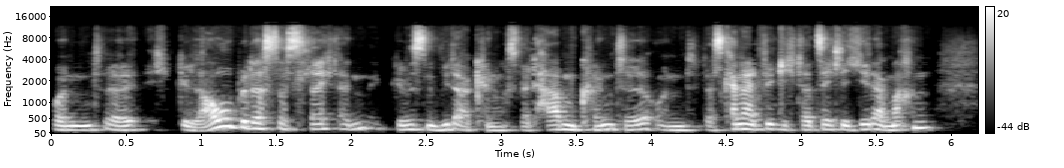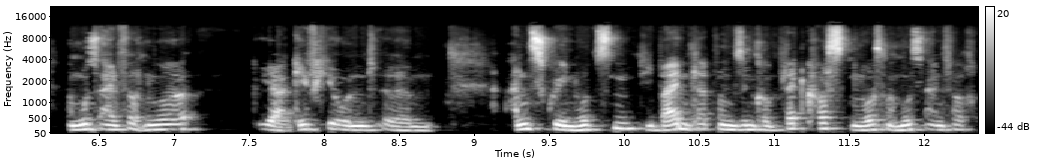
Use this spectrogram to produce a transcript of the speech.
Und äh, ich glaube, dass das vielleicht einen gewissen Wiedererkennungswert haben könnte. Und das kann halt wirklich tatsächlich jeder machen. Man muss einfach nur ja, Giphy und ähm, Unscreen nutzen. Die beiden Plattformen sind komplett kostenlos. Man muss einfach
